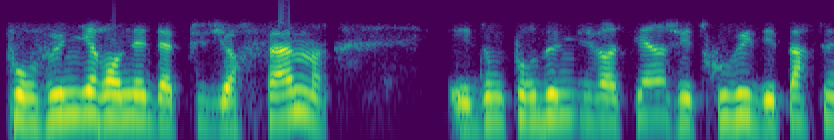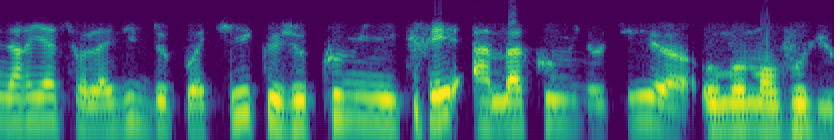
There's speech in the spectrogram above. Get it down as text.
pour venir en aide à plusieurs femmes et donc pour 2021, j'ai trouvé des partenariats sur la ville de Poitiers que je communiquerai à ma communauté euh, au moment voulu.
